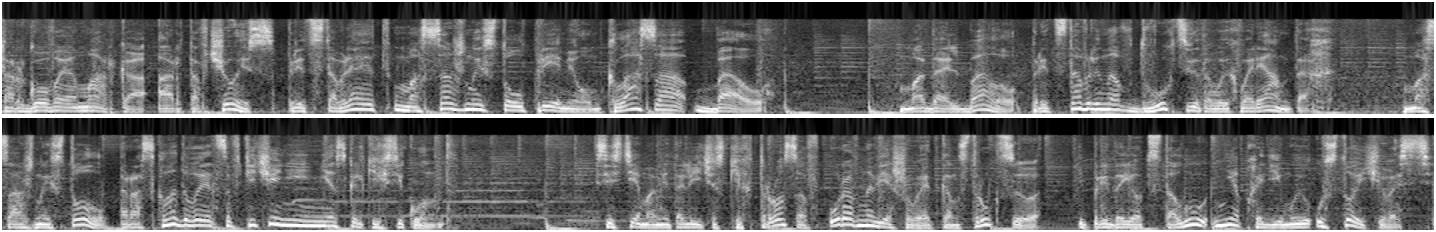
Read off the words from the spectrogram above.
Торговая марка Art of Choice представляет массажный стол премиум класса Bell. Модель Bell представлена в двух цветовых вариантах. Массажный стол раскладывается в течение нескольких секунд. Система металлических тросов уравновешивает конструкцию и придает столу необходимую устойчивость.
